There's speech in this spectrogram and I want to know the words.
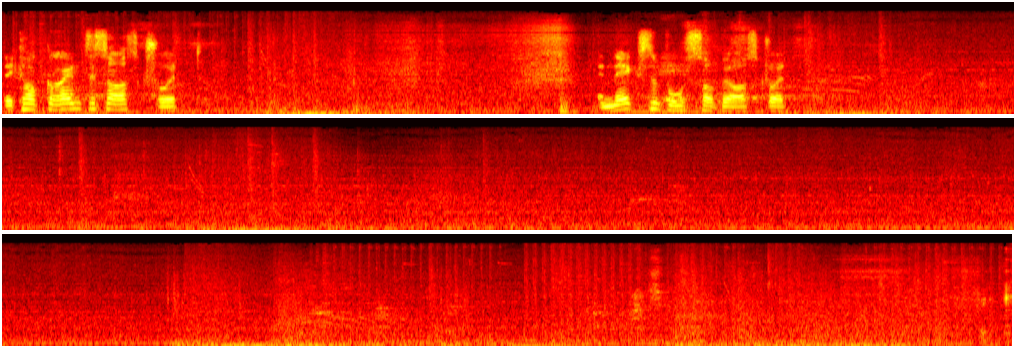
die Konkurrenz ist ausgeschaltet. Den nächsten Bus habe ich ausgeschaltet. Fick.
